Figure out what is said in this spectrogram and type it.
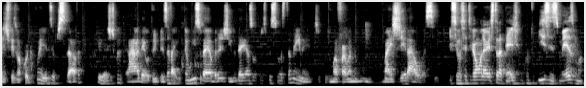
a gente fez um acordo com eles, eu precisava, e a gente, ah, daí outra empresa vai. Então isso vai abrangindo daí as outras pessoas também, né? Tipo, de uma forma mais geral, assim. E se você tiver um olhar estratégico enquanto business mesmo,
